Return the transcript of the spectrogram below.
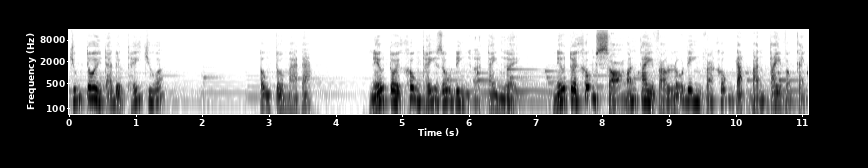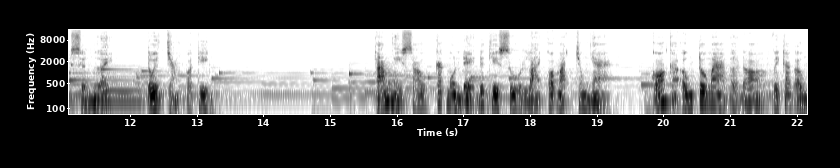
chúng tôi đã được thấy Chúa. Ông Tô-ma đáp, nếu tôi không thấy dấu đinh ở tay người, nếu tôi không xỏ ngón tay vào lỗ đinh và không đặt bàn tay vào cạnh sườn người, tôi chẳng có tin. Tám ngày sau, các môn đệ Đức Giêsu lại có mặt trong nhà. Có cả ông tôma ở đó với các ông.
